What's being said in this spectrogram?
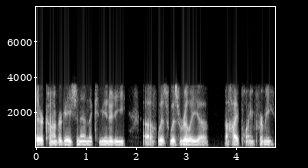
their congregation and the community uh, was was really a, a high point for me.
